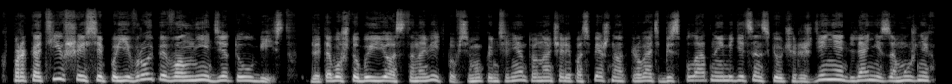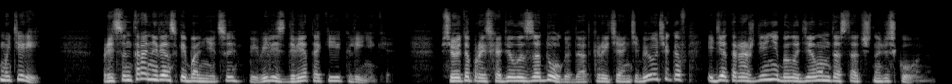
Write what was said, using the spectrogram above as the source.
к прокатившейся по Европе волне детоубийств. Для того, чтобы ее остановить, по всему континенту начали поспешно открывать бесплатные медицинские учреждения для незамужних матерей. При Центральной Венской больнице появились две такие клиники. Все это происходило задолго до открытия антибиотиков, и деторождение было делом достаточно рискованным.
